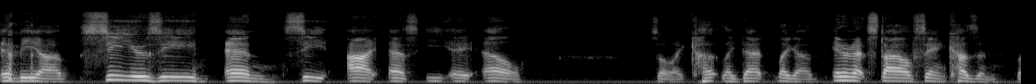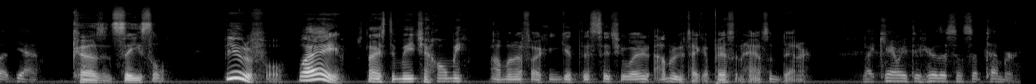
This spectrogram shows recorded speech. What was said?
it'd be uh, C U Z N C I S E A L. So like cut like that like a internet style of saying cousin, but yeah. cousin Cecil. Beautiful. Well, hey, it's nice to meet you, homie. I'm gonna fucking get this situated. I'm gonna go take a piss and have some dinner. I can't wait to hear this in September.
